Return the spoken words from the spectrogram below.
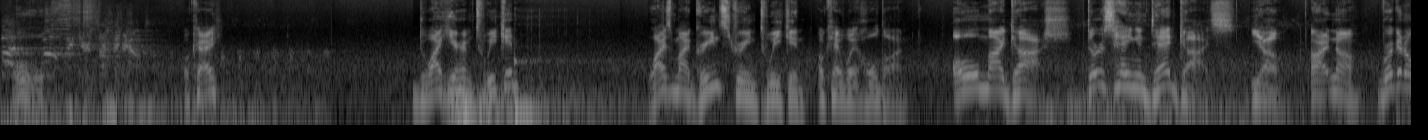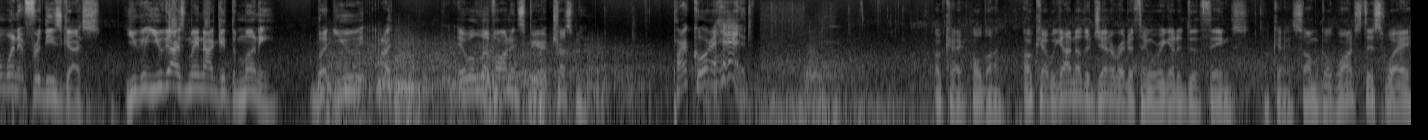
But Ooh. we'll figure something out. Okay. Do I hear him tweaking? Why is my green screen tweaking? Okay, wait, hold on. Oh my gosh. There's hanging dead guys. Yo. Alright, no. We're gonna win it for these guys. You you guys may not get the money, but you... I, it will live on in spirit, trust me. Parkour ahead. Okay, hold on. Okay, we got another generator thing where we gotta do the things. Okay, so I'm gonna go launch this way.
